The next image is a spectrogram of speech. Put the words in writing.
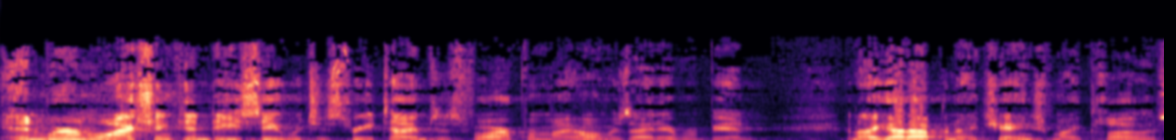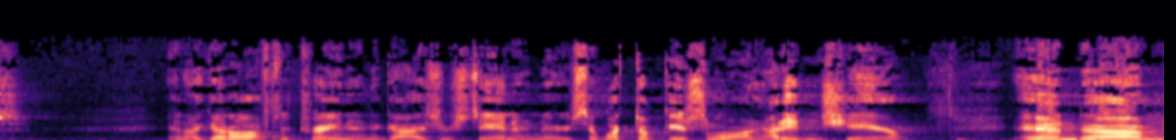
and we're in Washington, D.C., which is three times as far from my home as I'd ever been. And I got up and I changed my clothes. And I got off the train, and the guys are standing there. He said, What took you so long? I didn't share. And, um,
